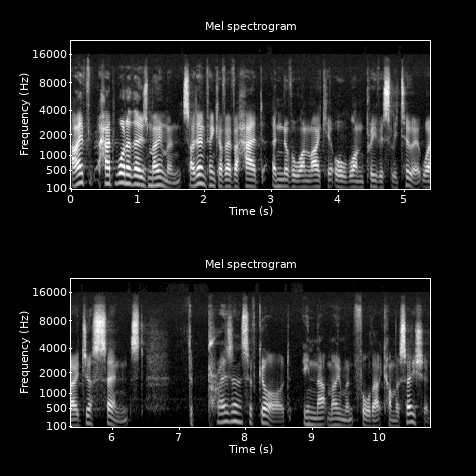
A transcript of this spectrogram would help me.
I've had one of those moments. I don't think I've ever had another one like it or one previously to it, where I just sensed the presence of God in that moment for that conversation.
